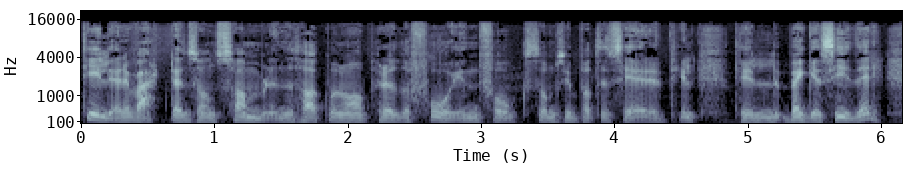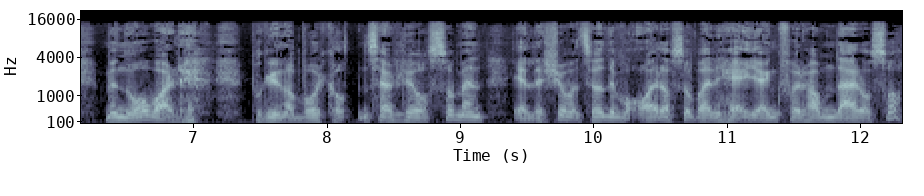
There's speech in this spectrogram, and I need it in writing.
tidligere vært en sånn samlende sak hvor man har prøvd å få inn folk som sympatiserer til, til begge sider. Men nå var det pga. boikotten selvfølgelig også, men ellers så, så det var altså bare en heigjeng for ham der også.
